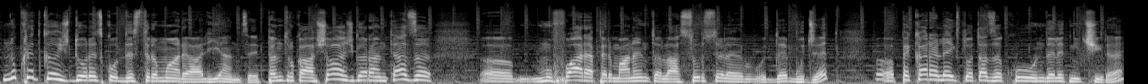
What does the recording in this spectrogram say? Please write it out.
nu cred că își doresc o destrămare a alianței, pentru că așa își garantează uh, mufarea permanentă la sursele de buget uh, pe care le exploatează cu îndeletnicire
